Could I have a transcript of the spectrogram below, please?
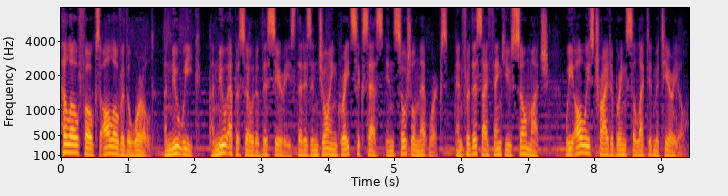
Hello folks all over the world, a new week, a new episode of this series that is enjoying great success in social networks, and for this I thank you so much, we always try to bring selected material.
